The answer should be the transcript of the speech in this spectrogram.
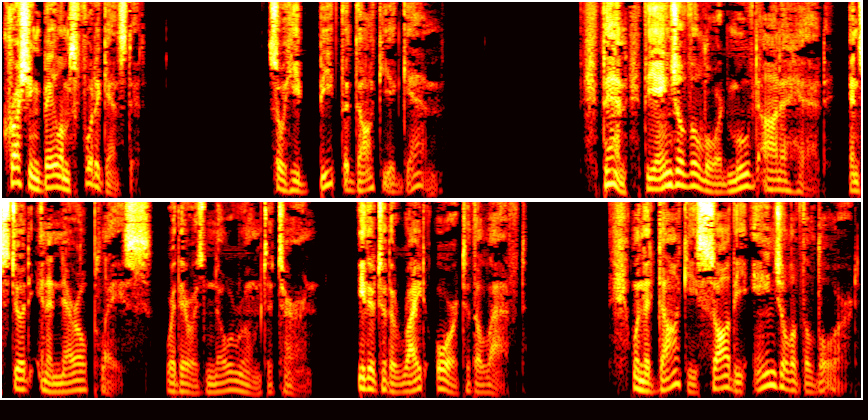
crushing balaam's foot against it. So he beat the donkey again. Then the angel of the lord moved on ahead and stood in a narrow place where there was no room to turn either to the right or to the left. When the donkey saw the angel of the lord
